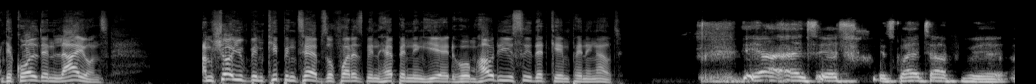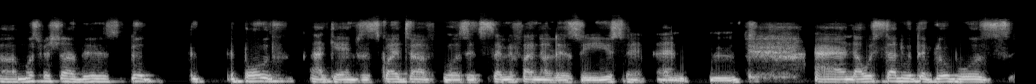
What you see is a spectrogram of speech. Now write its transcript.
the Golden Lions. I'm sure you've been keeping tabs of what has been happening here at home. How do you see that game panning out? Yeah, it's it's, it's quite tough. Uh, most especially this the, both uh, games. It's quite tough because it's semi-final as you said, and um, and I will start with the Blue Bulls.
